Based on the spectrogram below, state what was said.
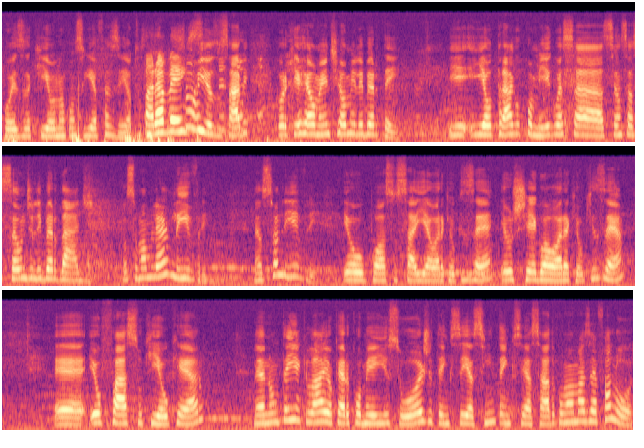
Coisa que eu não conseguia fazer. Eu Parabéns! sorriso, sabe? Porque realmente eu me libertei. E, e eu trago comigo essa sensação de liberdade. Eu sou uma mulher livre. Né? Eu sou livre. Eu posso sair a hora que eu quiser, eu chego a hora que eu quiser é, eu faço o que eu quero. Né? Não tem aquilo lá, ah, eu quero comer isso hoje, tem que ser assim, tem que ser assado, como a Mazé falou.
